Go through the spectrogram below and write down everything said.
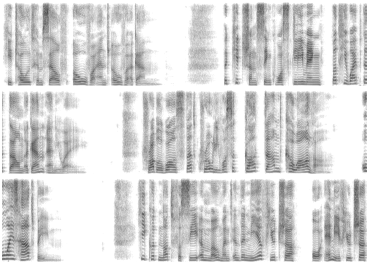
he told himself over and over again. The kitchen sink was gleaming, but he wiped it down again anyway. Trouble was that Crowley was a goddamned koala. Always had been. He could not foresee a moment in the near future, or any future,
